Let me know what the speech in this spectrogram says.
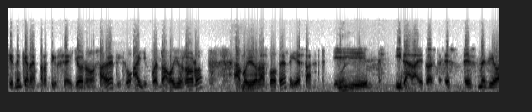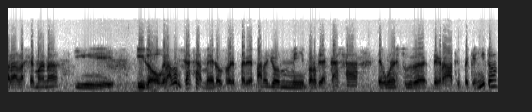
tienen que repartirse, yo no, ¿sabes? Digo, ay, pues lo hago yo solo, hago yo las voces y ya está. Y, y nada, entonces es, es media hora a la semana y, y lo grabo en casa, me lo pre- preparo yo en mi propia casa, tengo un estudio de, de grabación pequeñito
